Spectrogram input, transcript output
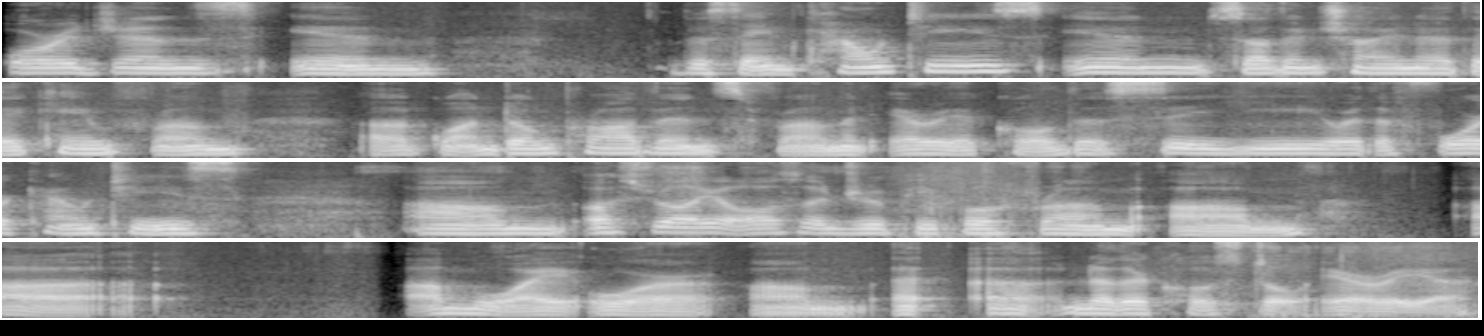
origins in the same counties in southern China. They came from uh, Guangdong province, from an area called the Siyi or the Four Counties. Um, Australia also drew people from um, uh, Amoy or um, a, a, another coastal area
